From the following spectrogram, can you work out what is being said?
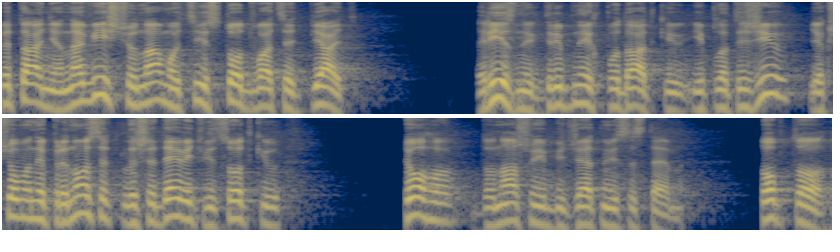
Питання: навіщо нам оці 125 різних дрібних податків і платежів, якщо вони приносять лише 9% всього до нашої бюджетної системи? Тобто,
